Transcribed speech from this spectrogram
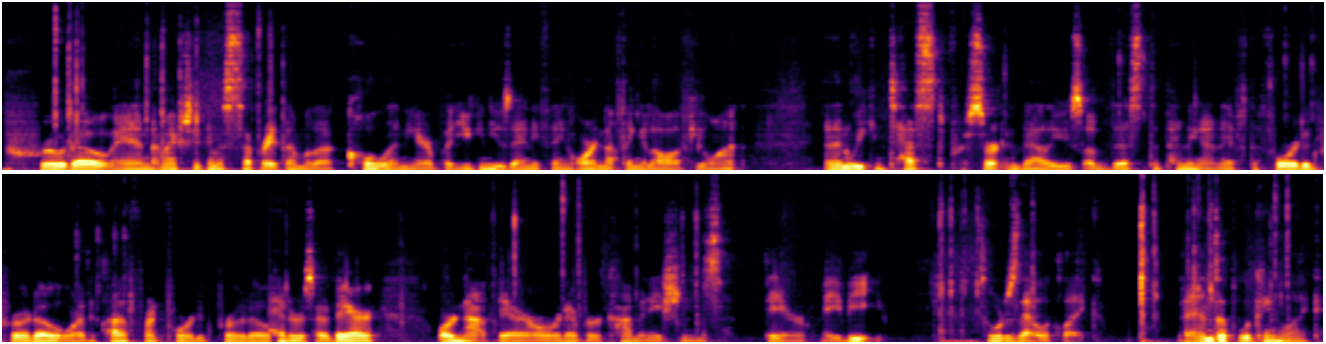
proto, and I'm actually going to separate them with a colon here, but you can use anything or nothing at all if you want. And then we can test for certain values of this depending on if the forwarded proto or the CloudFront forwarded proto headers are there or not there or whatever combinations there may be. So what does that look like? That ends up looking like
